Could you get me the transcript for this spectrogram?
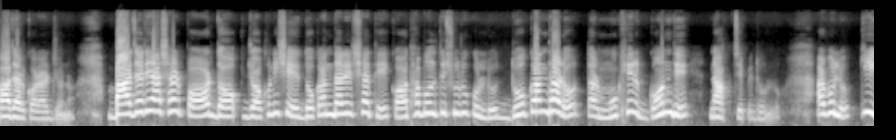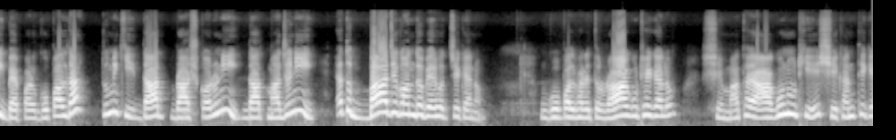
বাজার করার জন্য। বাজারে আসার পর যখনই সে দোকানদারের সাথে কথা বলতে শুরু করল, দোকানদারও তার মুখের গন্ধে নাক চেপে ধরলো। আর বলল, কি ব্যাপার গোপালদা তুমি কি দাঁত ব্রাশ করনি? দাঁত মাজনি? এত বাজে গন্ধ বের হচ্ছে কেন? গোপাল ভাঁড়ে তো রাগ উঠে গেল। সে মাথায় আগুন উঠিয়ে সেখান থেকে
